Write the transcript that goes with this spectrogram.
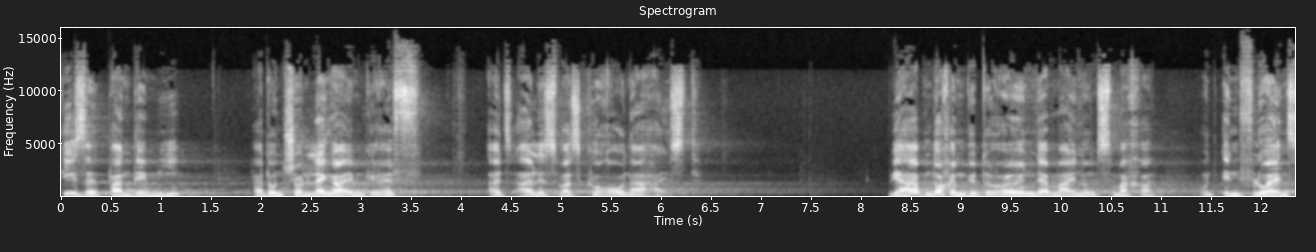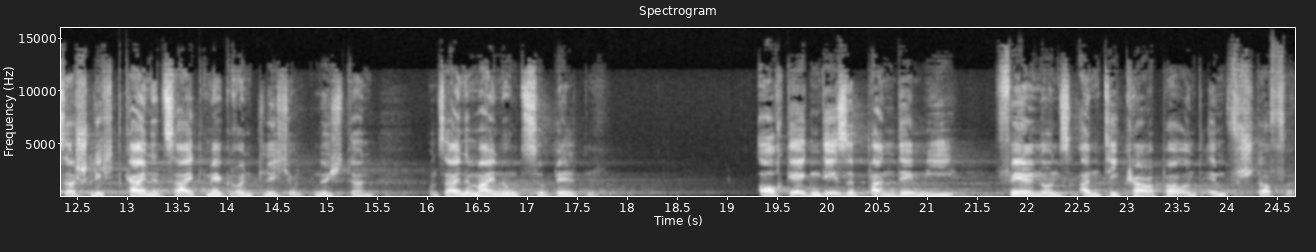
Diese Pandemie hat uns schon länger im Griff als alles, was Corona heißt. Wir haben doch im Gedröhn der Meinungsmacher und Influencer schlicht keine Zeit mehr, gründlich und nüchtern uns seine Meinung zu bilden. Auch gegen diese Pandemie fehlen uns Antikörper und Impfstoffe.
